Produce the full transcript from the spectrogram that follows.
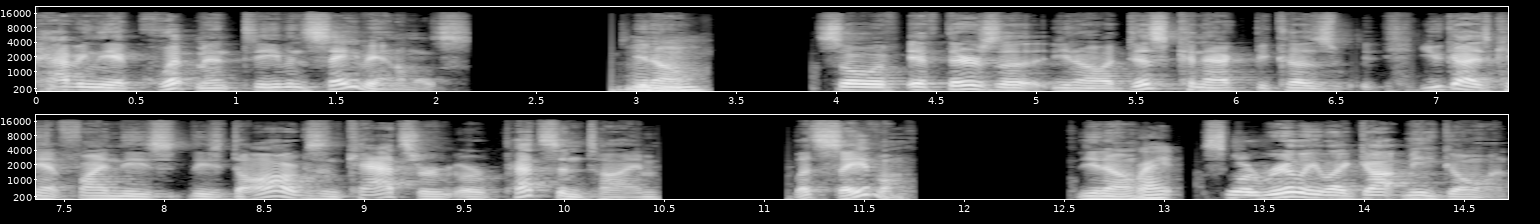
having the equipment to even save animals. You mm-hmm. know, so if, if there's a you know a disconnect because you guys can't find these these dogs and cats or, or pets in time, let's save them. You know, right? So it really like got me going.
